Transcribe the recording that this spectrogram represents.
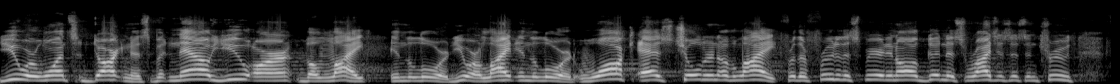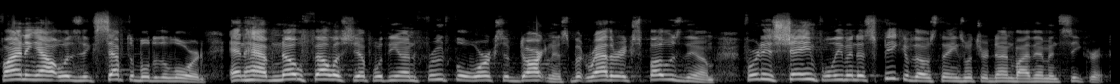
You were once darkness, but now you are the light in the Lord. You are light in the Lord. Walk as children of light, for the fruit of the Spirit in all goodness, righteousness, and truth, finding out what is acceptable to the Lord, and have no fellowship with the unfruitful works of darkness, but rather expose them. For it is shameful even to speak of those things which are done by them in secret.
